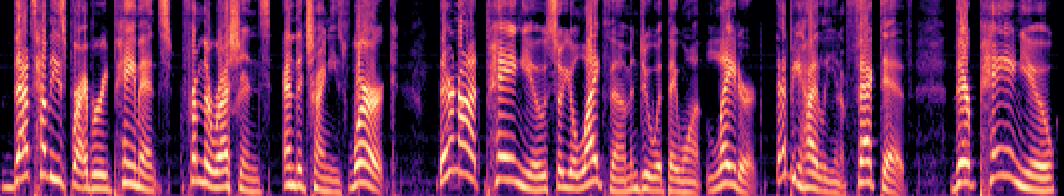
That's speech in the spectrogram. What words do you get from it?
that's how these bribery payments from the Russians and the Chinese work. They're not paying you so you'll like them and do what they want later. That'd be highly ineffective. They're paying you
